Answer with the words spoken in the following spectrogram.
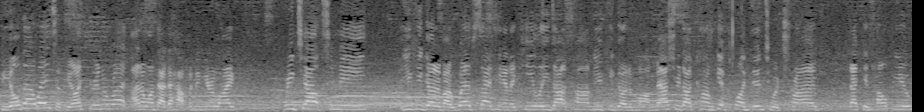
feel that way, to feel like you're in a rut. I don't want that to happen in your life. Reach out to me. You can go to my website, hannahkeeley.com. You can go to mommastery.com. Get plugged into a tribe that can help you.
